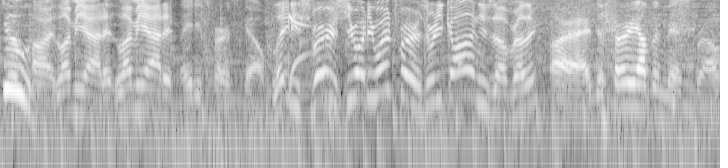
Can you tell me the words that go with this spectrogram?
Dude! All right, let me at it. Let me at it. Ladies first, go. Ladies first. You already went first. What are you calling yourself, brother? All right, just hurry up and miss, bro. All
